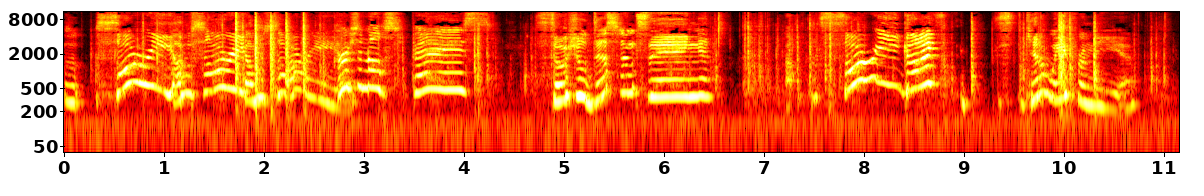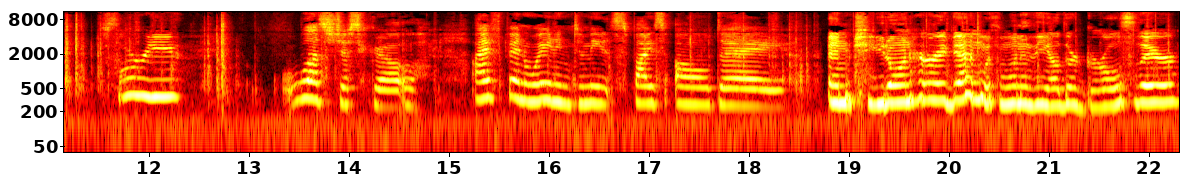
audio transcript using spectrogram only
Uh, sorry, I'm sorry, I'm sorry. Personal space. Social distancing. Uh, sorry, guys. Get away from me. Sorry. Let's just go. I've been waiting to meet Spice all day. And cheat on her again with one of the other girls there.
